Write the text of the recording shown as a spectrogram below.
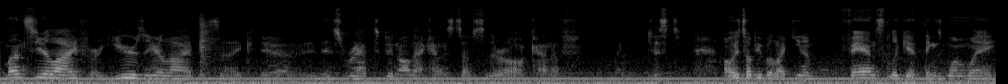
months of your life or years of your life. It's like Yeah. it's wrapped up in all that kind of stuff. So they're all kind of like just. I always tell people like you know fans look at things one way,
